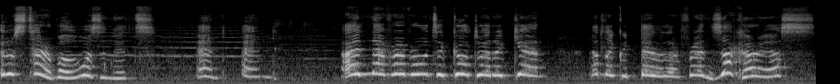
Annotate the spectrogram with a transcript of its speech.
It was terrible, wasn't it? And, and, I never ever want to go to it again. Not like we did with our friend Zacharias.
